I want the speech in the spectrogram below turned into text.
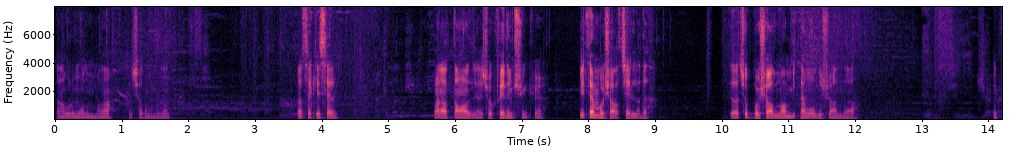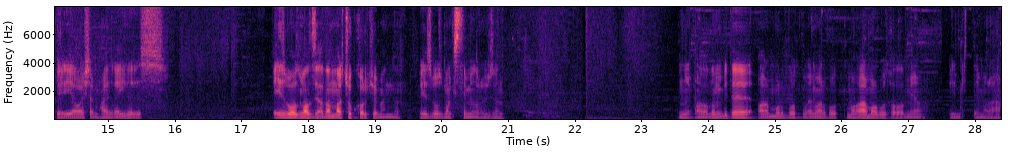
Sana vurma oğlum bana. Kaçalım buradan. Atsa keserim. Ben atlamaz ya. Çok fedim çünkü. Bitem boşalt celladı. Da çok boşalmam bitem oldu şu anda. Okey yavaştan Hydra'ya gideriz. Base bozmaz ya. Adamlar çok korkuyor benden. Base bozmak istemiyorlar o yüzden. Bunu alalım. Bir de armor bot mu? MR bot mu? Armor bot alalım ya. Benim kitle MR ha.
